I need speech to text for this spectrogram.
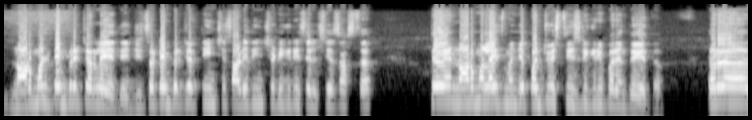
नॉर्मल टेम्परेचरला येते. जिचं टेम्परेचर तीनशे साडेतीनशे डिग्री सेल्सिअस असतं ते नॉर्मलाइज म्हणजे पंचवीस तीस डिग्री पर्यंत येतं. तर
